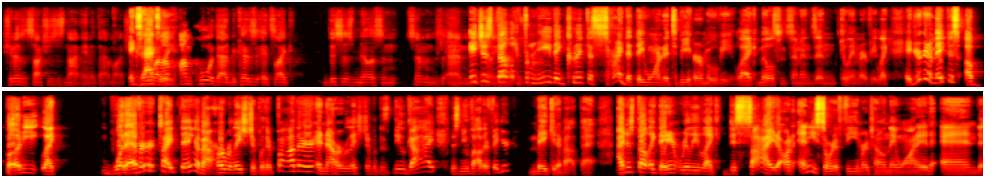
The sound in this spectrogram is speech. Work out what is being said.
She doesn't suck. She's just not in it that much. Exactly. I'm, I'm cool with that because it's like this is Millicent Simmonds and It just Cillian felt like for me they couldn't decide that they wanted it to be her movie, like Millicent Simmonds and Cillian Murphy. Like if you're gonna make this a buddy, like whatever type thing about her relationship with her father and now her relationship with this new guy, this new father figure, make it about that. I just felt like they didn't really like decide on any sort of theme or tone they wanted, and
